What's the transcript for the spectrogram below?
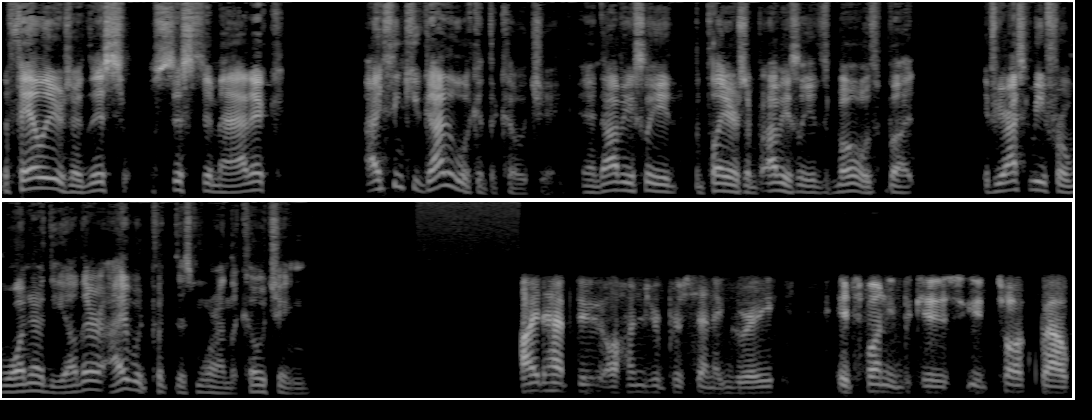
the failures are this systematic, I think you got to look at the coaching. And obviously, the players are obviously it's both. But if you're asking me for one or the other, I would put this more on the coaching. I'd have to 100% agree. It's funny because you talk about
